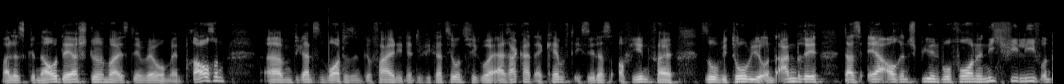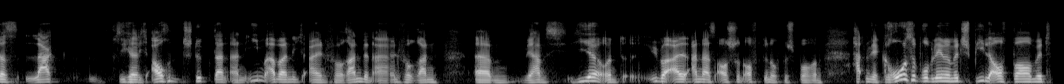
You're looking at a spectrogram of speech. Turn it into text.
weil es genau der Stürmer ist, den wir im Moment brauchen. Ähm, die ganzen Worte sind gefallen, Identifikationsfigur, er rackert, er kämpft. Ich sehe das auf jeden Fall so wie Tobi und André, dass er auch in Spielen, wo vorne nicht viel lief, und das lag sicherlich auch ein Stück dann an ihm, aber nicht allen voran, denn allen voran, ähm, wir haben es hier und überall anders auch schon oft genug besprochen, hatten wir große Probleme mit Spielaufbau, mit,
